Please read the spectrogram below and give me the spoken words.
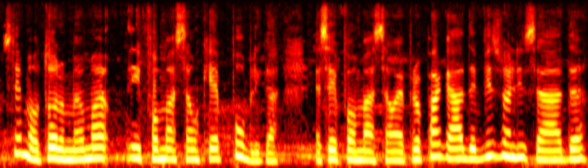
O sistema autônomo é uma informação que é pública. Essa informação é propagada e visualizada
